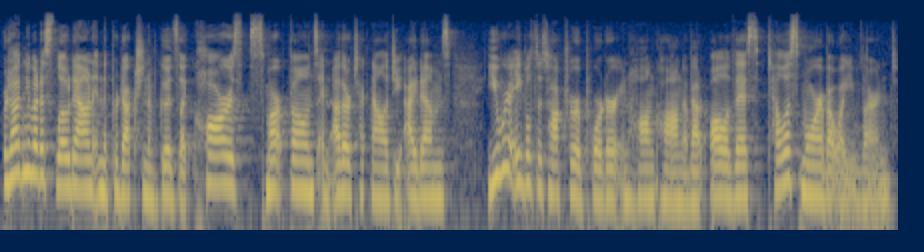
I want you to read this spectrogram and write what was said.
We're talking about a slowdown in the production of goods like cars, smartphones, and other technology items. You were able to talk to a reporter in Hong Kong about all of this. Tell us more about what you learned.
